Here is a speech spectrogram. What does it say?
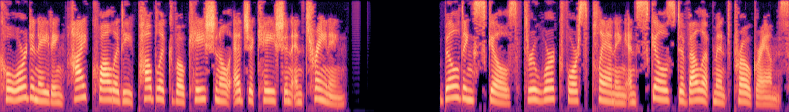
coordinating high-quality public vocational education and training, building skills through workforce planning and skills development programs,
